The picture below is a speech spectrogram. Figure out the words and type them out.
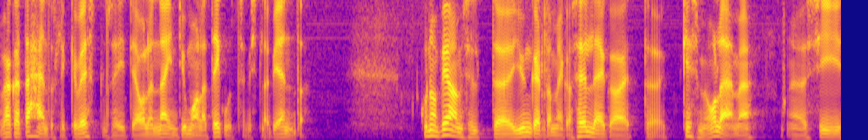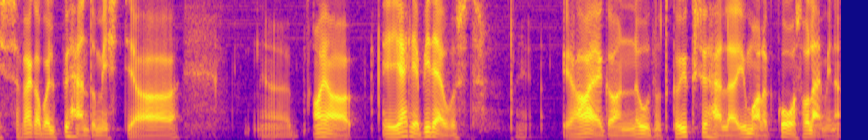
väga tähenduslikke vestluseid ja olen näinud Jumala tegutsemist läbi enda. kuna peamiselt jüngerdame ka sellega, et kes me oleme, siis väga palju pühendumist ja aja järjepidevust ja aega on nõudnud ka üks-ühele Jumalaga koos olemine.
